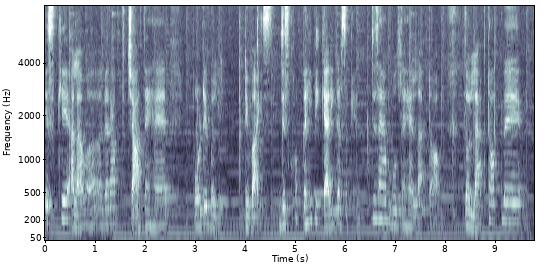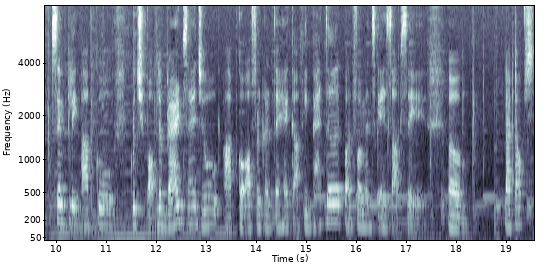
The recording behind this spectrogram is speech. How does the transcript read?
इसके अलावा अगर आप चाहते हैं पोर्टेबल डिवाइस जिसको आप कहीं भी कैरी कर सकें। जिसे हम बोलते हैं लैपटॉप तो लैपटॉप में सिंपली आपको कुछ पॉपुलर ब्रांड्स हैं जो आपको ऑफ़र करते हैं काफ़ी बेहतर परफॉर्मेंस के हिसाब से लैपटॉप्स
